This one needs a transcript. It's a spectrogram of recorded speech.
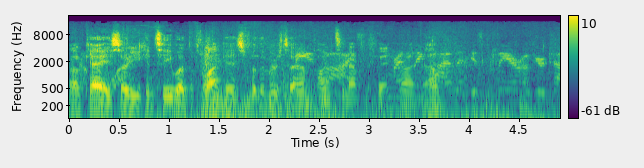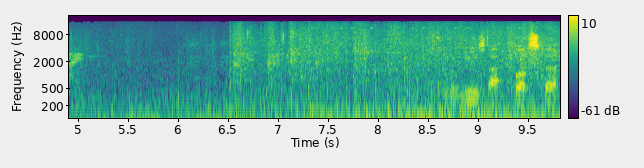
Okay, so you can see where the flag is for the return point and everything right now. Can we use that cluster.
